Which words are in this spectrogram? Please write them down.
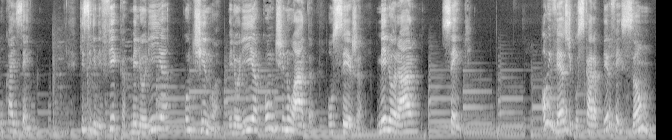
o Kaizen que significa melhoria contínua, melhoria continuada, ou seja, melhorar sempre. Ao invés de buscar a perfeição,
